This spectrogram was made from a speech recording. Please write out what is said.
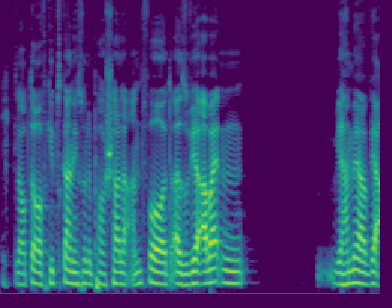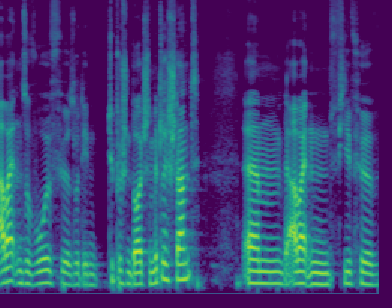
Ich glaube, darauf gibt es gar nicht so eine pauschale Antwort. Also wir arbeiten, wir haben ja, wir arbeiten sowohl für so den typischen deutschen Mittelstand, ähm, wir arbeiten viel für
